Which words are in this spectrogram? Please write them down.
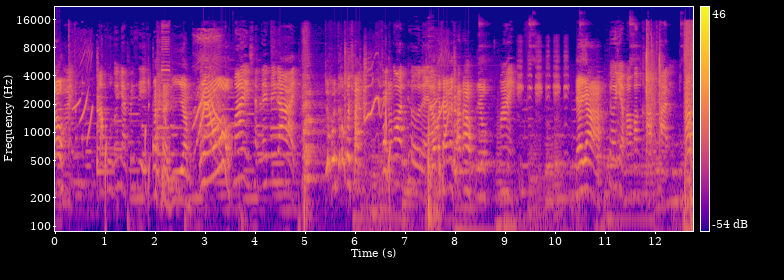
เอาไม่เอาคุณก็ยัดไปสิ แหม่เยี่ยมไม่เอาไม่ ฉันเล่นไม่ได้ จะไม่ต้องมาชันฉันงอนเธอแล้จะวมาชันกับฉันเอาเร็วไม่ แกย่าเธออย่ามาบังคับฉัน อ้าว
